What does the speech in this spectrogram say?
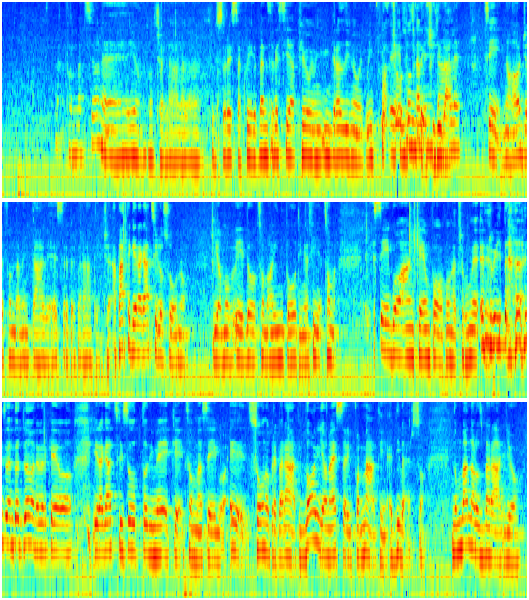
Formazione, io c'è la, la, la, professoressa qui che penso che sia più in grado di noi, qui è fondamentale. Sì, no, oggi è fondamentale essere preparati, cioè, a parte che i ragazzi lo sono, io vedo insomma i nipoti, mia figlia, insomma seguo anche un po', faccio come Rita, mi sento giovane perché ho i ragazzi sotto di me che insomma seguo e sono preparati, vogliono essere informati, è diverso, non vanno allo sbaraglio,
